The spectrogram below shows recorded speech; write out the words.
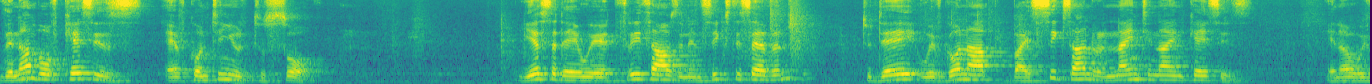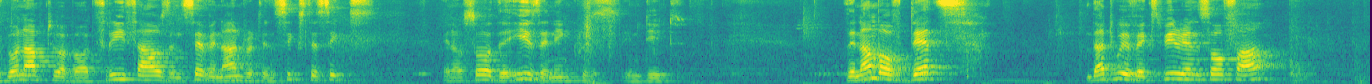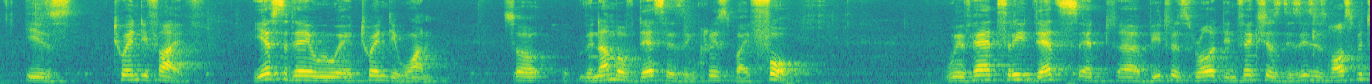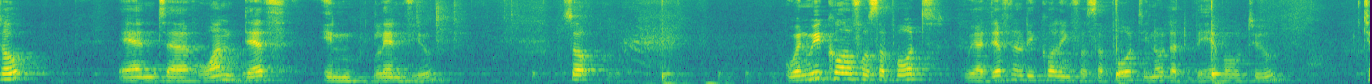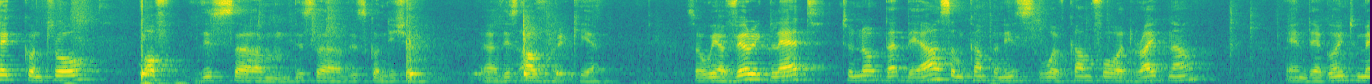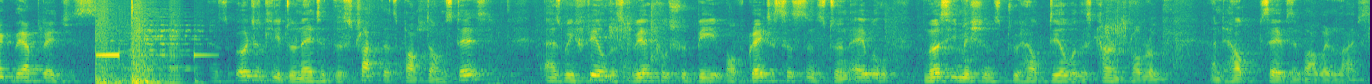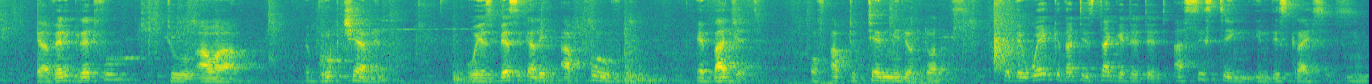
the number of cases have continued to soar. Yesterday we had 3,067. Today we've gone up by 699 cases. You know, we've gone up to about 3,766. You know, so there is an increase indeed. The number of deaths that we've experienced so far is 25. Yesterday we were 21. So the number of deaths has increased by four. We've had three deaths at uh, Beatrice Road Infectious Diseases Hospital and uh, one death in Glenview. So when we call for support, we are definitely calling for support in order to be able to take control of this, um, this, uh, this condition, uh, this outbreak here. So we are very glad to note that there are some companies who have come forward right now and they're going to make their pledges. Has urgently donated this truck that's parked downstairs as we feel this vehicle should be of great assistance to enable mercy missions to help deal with this current problem and help save Zimbabwean lives. We are very grateful to our group chairman who has basically approved a budget of up to $10 million for the work that is targeted at assisting in this crisis. Mm.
